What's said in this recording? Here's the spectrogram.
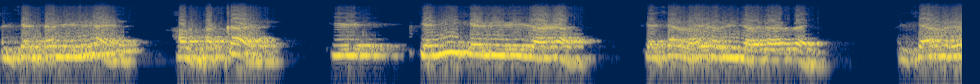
आणि त्यांचा निर्णय हा पक्का आहे. की त्यांनी केलेली जागा त्याच्या बाहेर आम्ही जाणार नाही. आणि त्यामुळे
